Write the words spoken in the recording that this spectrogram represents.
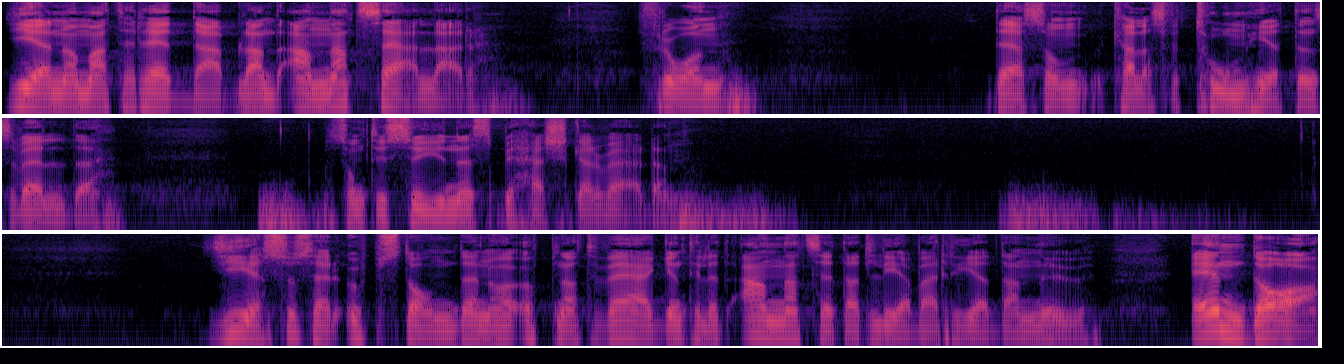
genom att rädda bland annat sälar från det som kallas för tomhetens välde, som till synes behärskar världen. Jesus är uppstånden och har öppnat vägen till ett annat sätt att leva redan nu. En dag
